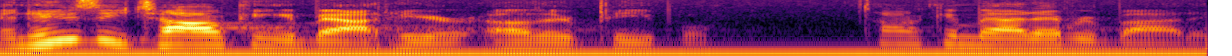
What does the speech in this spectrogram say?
And who's He talking about here? Other people. Talking about everybody.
